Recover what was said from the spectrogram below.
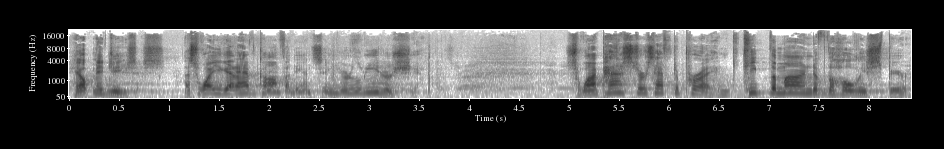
Help me, Jesus. That's why you got to have confidence in your leadership. That's why pastors have to pray and keep the mind of the Holy Spirit.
